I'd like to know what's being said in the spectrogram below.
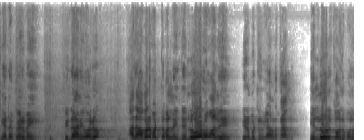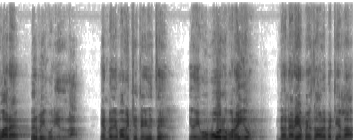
என்ற பெருமை பின்னாலே வரும். அது அவர் மட்டுமல்ல எல்லோரும் அதில் ஈடுபட்டிருக்க காரணத்தால் எல்லோருக்கும் அது பொதுவான பெருமைக்குரியதுதான் என்பதை மகிழ்ச்சி தெரிவித்து இதை ஒவ்வொரு முறையும் இன்னும் நிறைய பேசலாம் அதை பற்றியெல்லாம்.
